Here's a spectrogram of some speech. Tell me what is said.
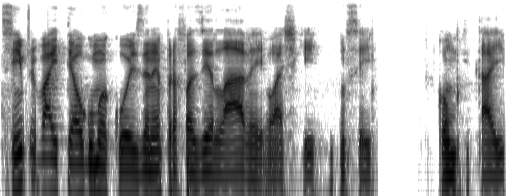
sempre vai ter alguma coisa, né, para fazer lá, velho. Eu acho que não sei como que tá aí.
